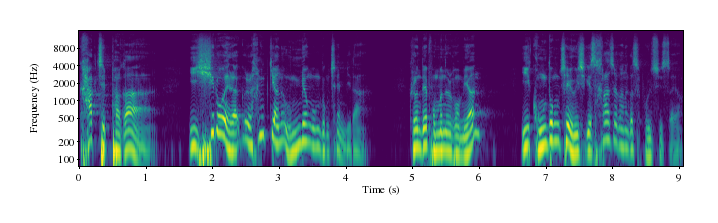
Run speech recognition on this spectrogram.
각 지파가 이 희로애락을 함께하는 운명 공동체입니다. 그런데 본문을 보면 이 공동체 의식이 사라져가는 것을 볼 수 있어요.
